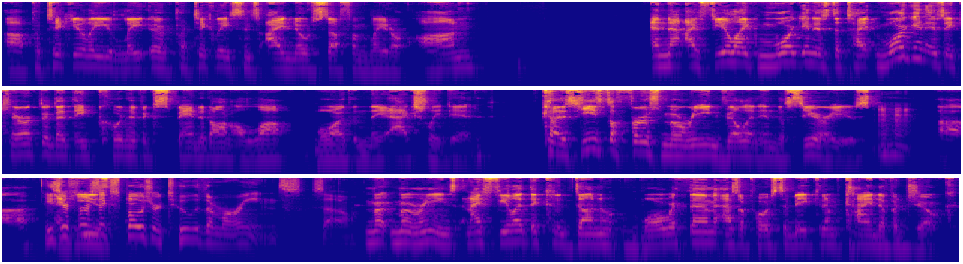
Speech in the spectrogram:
Uh, particularly late, uh, particularly since I know stuff from later on, and that I feel like Morgan is the type. Morgan is a character that they could have expanded on a lot more than they actually did, because he's the first Marine villain in the series. mhm. Uh, he's your first exposure to the Marines. So Ma- Marines, and I feel like they could have done more with them as opposed to making them kind of a joke.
